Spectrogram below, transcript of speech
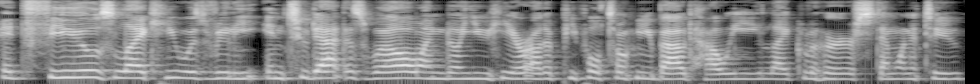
it feels like he was really into that as well. And when you hear other people talking about how he like rehearsed and wanted to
